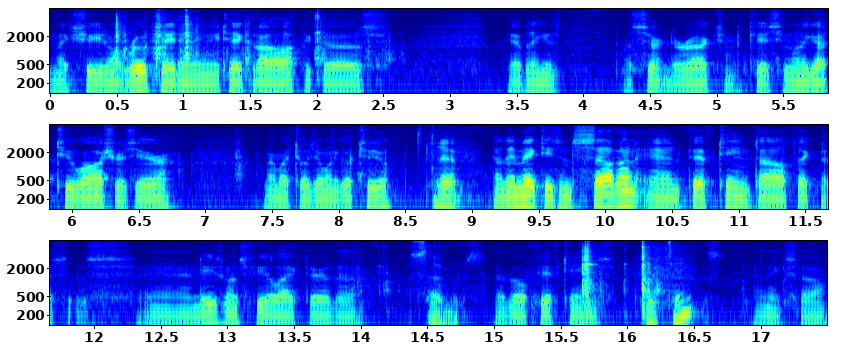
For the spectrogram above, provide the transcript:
Make sure you don't rotate anything when you take it off because everything is a certain direction. Okay, so you only got two washers here. Remember I told you I want to go two? Yep. Now they make these in 7 and 15 thou thicknesses. And these ones feel like they're the, Sevens. they're both 15s. Fifteens. I think so.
